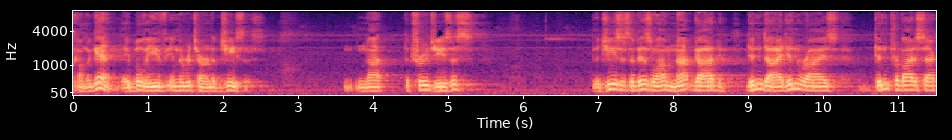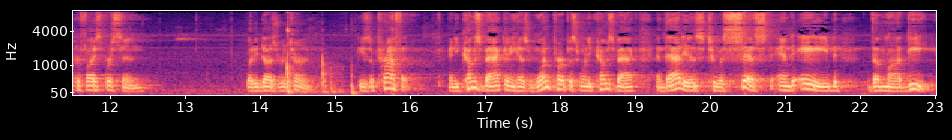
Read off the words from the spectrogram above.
come again. They believe in the return of Jesus. Not the true Jesus. The Jesus of Islam, not God, didn't die, didn't rise, didn't provide a sacrifice for sin, but he does return. He's a prophet. And he comes back and he has one purpose when he comes back, and that is to assist and aid the Mahdi.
